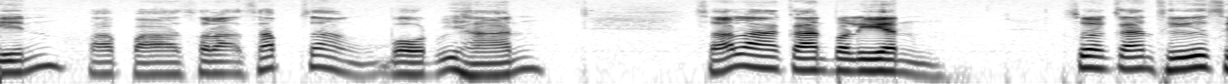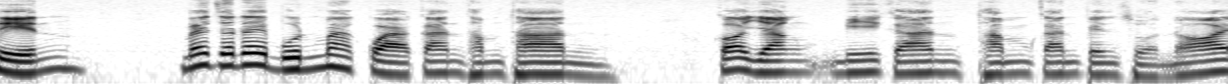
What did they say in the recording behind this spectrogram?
ฐินปาปาสละทรัพย์สร้างโบสถ์วิหารศาลาการประเรียน ส่วนการถือศีลแม้จะได้บุญมากกว่าการทำทาน ก็ยังมีการทำกันเป็นส่วนน้อย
